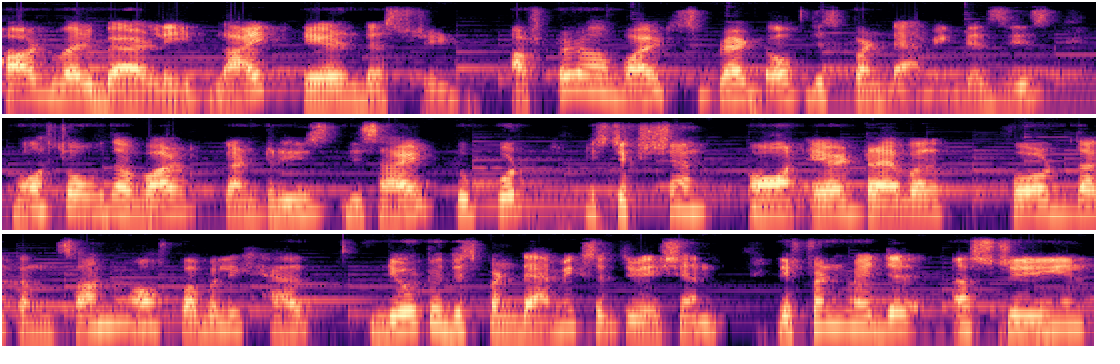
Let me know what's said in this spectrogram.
hurt very badly, like air industry. After a widespread of this pandemic disease, most of the world countries decide to put restriction on air travel for the concern of public health. Due to this pandemic situation, different major Australian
